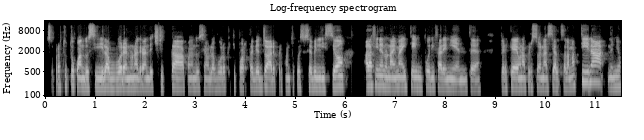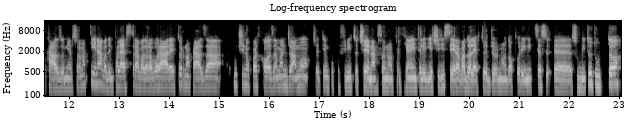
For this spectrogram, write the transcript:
soprattutto quando si lavora in una grande città, quando si ha un lavoro che ti porta a viaggiare, per quanto questo sia bellissimo, alla fine non hai mai tempo di fare niente perché una persona si alza la mattina, nel mio caso mi alzo la mattina, vado in palestra, vado a lavorare, torno a casa, cucino qualcosa, mangiamo, c'è il tempo che ho finito cena, sono praticamente le 10 di sera, vado a letto, il giorno dopo rinizia eh, subito tutto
